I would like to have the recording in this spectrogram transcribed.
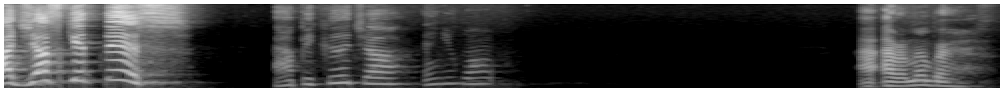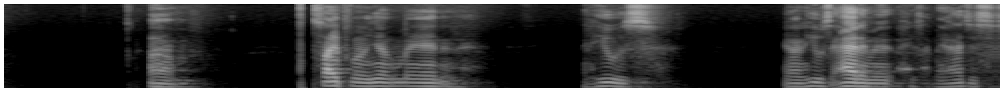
If I just get this, I'll be good, y'all, and you won't. I, I remember um, discipling a young man, and, and he was, you know, he was adamant. He's like, man, I just,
